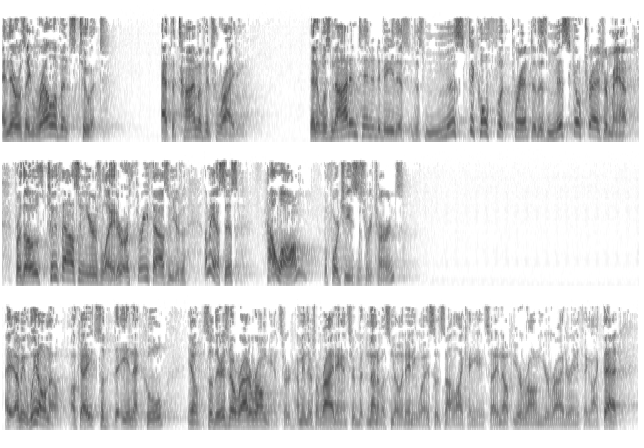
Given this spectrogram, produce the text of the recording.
And there was a relevance to it at the time of its writing. That it was not intended to be this, this mystical footprint or this mystical treasure map for those 2,000 years later or 3,000 years later. Let me ask this. How long before Jesus returns? I mean, we don't know, okay? So isn't that cool? You know, so there is no right or wrong answer. I mean, there's a right answer, but none of us know it anyway, so it's not like I can say, nope, you're wrong, you're right, or anything like that.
